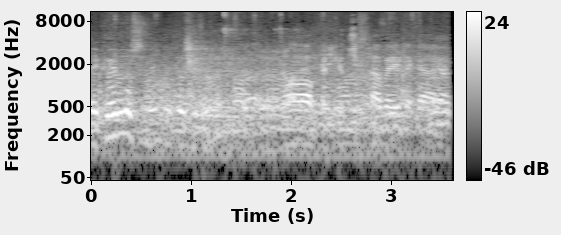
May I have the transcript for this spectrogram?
E quello si mette così? No, perché ci stava illegale.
